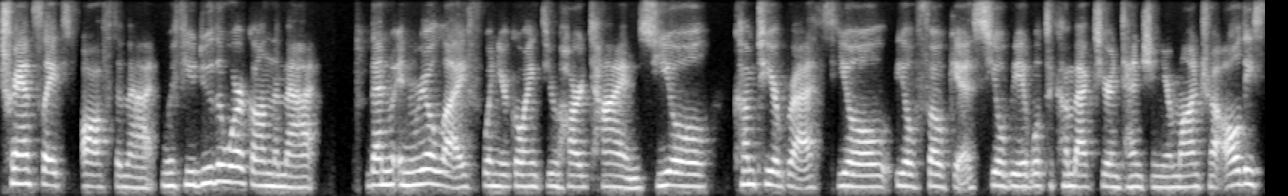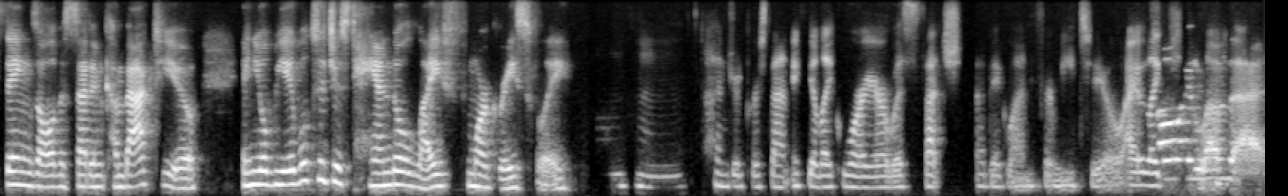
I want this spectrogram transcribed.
translates off the mat. If you do the work on the mat, then in real life, when you're going through hard times, you'll come to your breath you'll you'll focus you'll be able to come back to your intention your mantra all these things all of a sudden come back to you and you'll be able to just handle life more gracefully mm-hmm. hundred percent. I feel like warrior was such a big one for me too. I like Oh, I love that.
